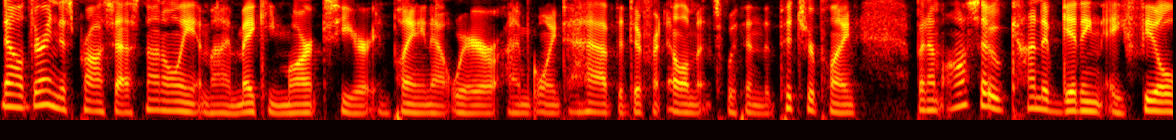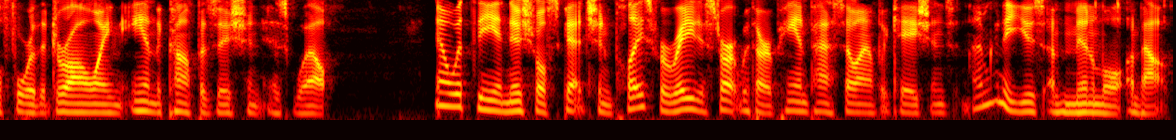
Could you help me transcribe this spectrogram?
Now, during this process, not only am I making marks here and planning out where I'm going to have the different elements within the picture plane, but I'm also kind of getting a feel for the drawing and the composition as well. Now with the initial sketch in place, we're ready to start with our pan pastel applications. I'm going to use a minimal about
